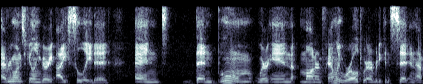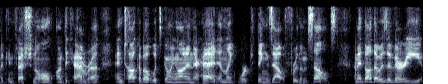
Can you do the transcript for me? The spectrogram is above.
Everyone's feeling very isolated and then boom, we're in modern family world where everybody can sit and have a confessional on the camera and talk about what's going on in their head and like work things out for themselves. And I thought that was a very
